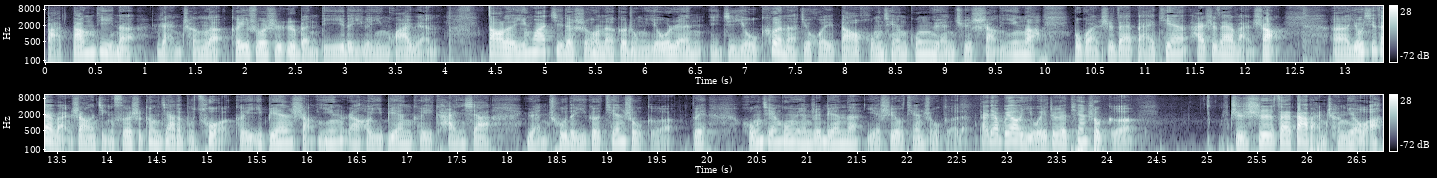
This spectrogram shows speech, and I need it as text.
把当地呢染成了可以说是日本第一的一个樱花园。到了樱花季的时候呢，各种游人以及游客呢就会到红前公园去赏樱啊，不管是在白天还是在晚上。呃，尤其在晚上，景色是更加的不错，可以一边赏樱，然后一边可以看一下远处的一个天守阁。对，红前公园这边呢也是有天守阁的。大家不要以为这个天守阁只是在大阪城有啊，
